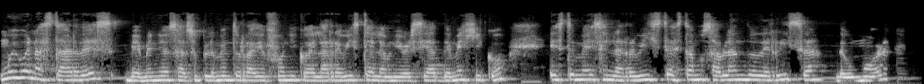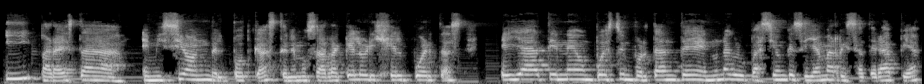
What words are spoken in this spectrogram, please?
Muy buenas tardes, bienvenidos al suplemento radiofónico de la revista de la Universidad de México. Este mes en la revista estamos hablando de risa, de humor, y para esta emisión del podcast tenemos a Raquel Origel Puertas. Ella tiene un puesto importante en una agrupación que se llama Risaterapia,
